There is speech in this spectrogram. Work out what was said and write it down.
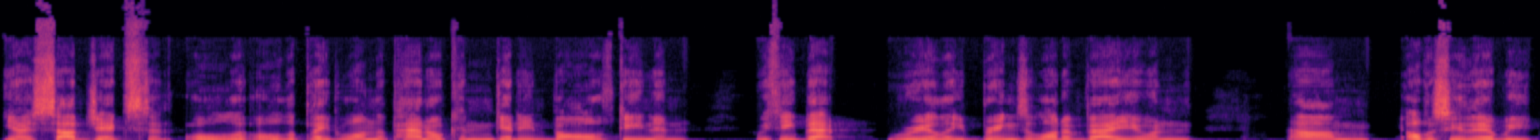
you know, subjects that all all the people on the panel can get involved in, and we think that really brings a lot of value. And um, obviously, there'll be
